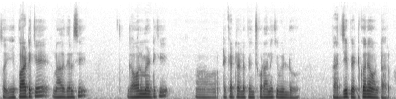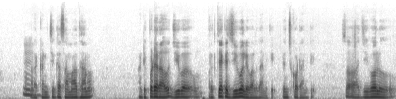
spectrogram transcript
సో ఈ పాటికే నాకు తెలిసి గవర్నమెంట్కి టికెట్ రేట్లు పెంచుకోవడానికి వీళ్ళు ఒక అర్జీ పెట్టుకొనే ఉంటారు. మరి అక్కడి నుంచి ఇంకా సమాధానం? అంటే ఇప్పుడే రావు జీవో ప్రత్యేక జీవోలు ఇవ్వాలి దానికి పెంచుకోవడానికి. సో ఆ జీవోలు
